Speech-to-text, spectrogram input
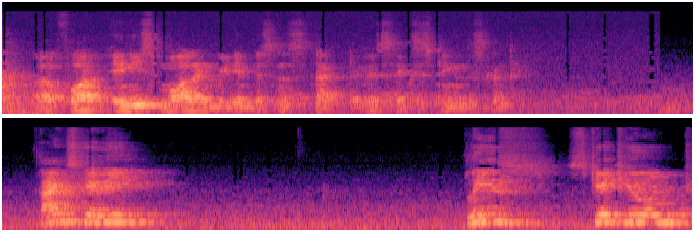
uh, for any small and medium business that is existing in this country. Thanks, KV. Please stay tuned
